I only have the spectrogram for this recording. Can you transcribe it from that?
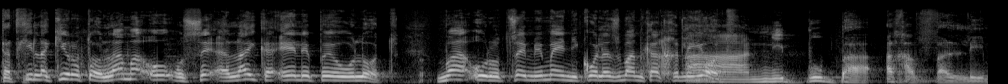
תתחיל להכיר אותו, למה הוא עושה עליי כאלה פעולות? מה הוא רוצה ממני כל הזמן כך להיות? אני בובה על חבלים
